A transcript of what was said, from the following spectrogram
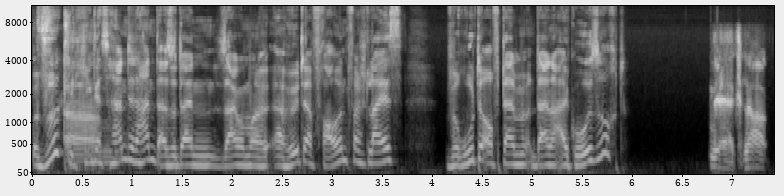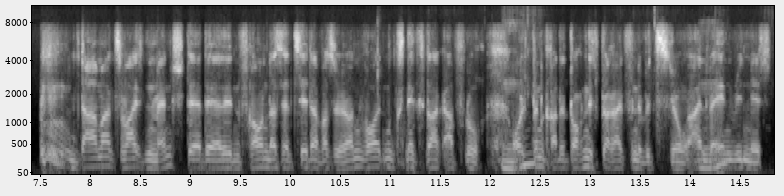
Wirklich, ging das Ähm. Hand in Hand? Also dein, sagen wir mal, erhöhter Frauenverschleiß beruhte auf deinem, deiner Alkoholsucht? Ja, klar. Damals war ich ein Mensch, der, der den Frauen das erzählt hat, was sie hören wollten. Knickschnack, Abfluch. Oh, ich bin gerade doch nicht bereit für eine Beziehung. Einfach irgendwie nicht.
